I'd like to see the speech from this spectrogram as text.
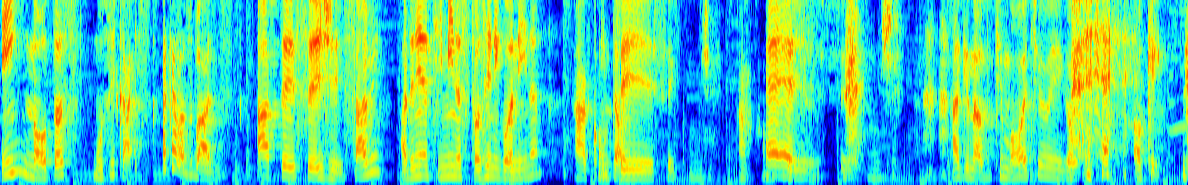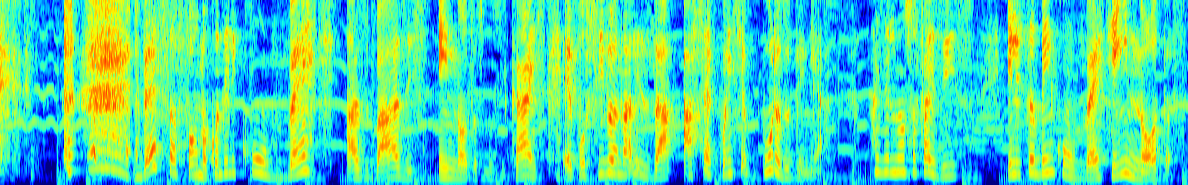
em notas musicais. Aquelas bases. A, T, C, G, sabe? Adenina, timina, citosina e guanina. A com então, T, C com G. A com é, T, C com G. Agnaldo Timóteo e Galvão. ok. Dessa forma, quando ele converte as bases em notas musicais, é possível analisar a sequência pura do DNA. Mas ele não só faz isso, ele também converte em notas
